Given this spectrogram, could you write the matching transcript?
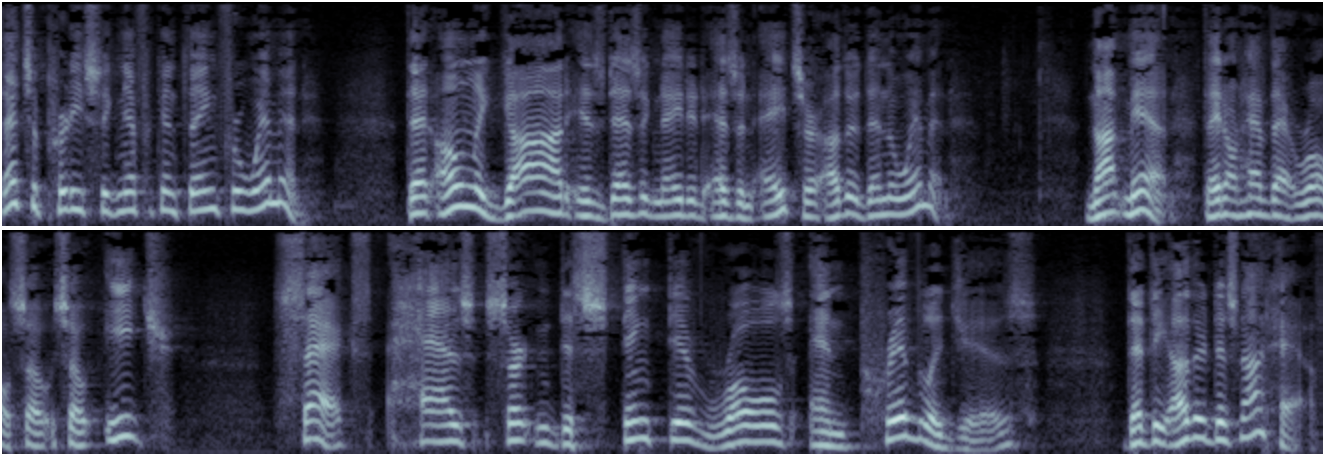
That's a pretty significant thing for women. That only God is designated as an Eitzer other than the women. Not men. They don't have that role. So, so each sex has certain distinctive roles and privileges that the other does not have.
